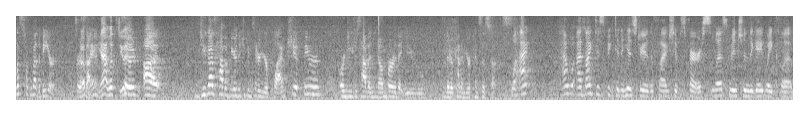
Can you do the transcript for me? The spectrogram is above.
let's talk about the beer for a Okay, second. yeah, let's do so, it. Uh, do you guys have a beer that you consider your flagship beer, or do you just have a number that you that are kind of your consistents? Well, I, I w- I'd like to speak to the history of the flagships first. Celeste mentioned the Gateway Club.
